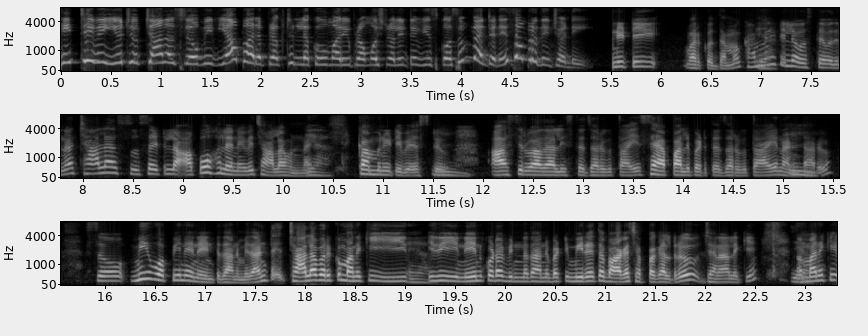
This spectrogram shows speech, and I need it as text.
హిట్ టీవీ యూట్యూబ్ ఛానల్స్లో మీ వ్యాపార ప్రకటనలకు మరియు ప్రమోషనల్ ఇంటర్వ్యూస్ కోసం వెంటనే సంప్రదించండి. కమ్యూనిటీ వరకు వద్దాము? కమ్యూనిటీలో వస్తే వదిన చాలా సొసైటీలో అపోహలు అనేవి చాలా ఉన్నాయి. కమ్యూనిటీ బేస్డ్ ఆశీర్వాదాలు ఇస్తే జరుగుతాయి శాపాలు పెడితే జరుగుతాయి అని అంటారు. సో మీ ఒపీనియన్ ఏంటి దాని మీద? అంటే చాలా వరకు మనకి. ఇది నేను కూడా విన్న దాన్ని బట్టి మీరైతే బాగా చెప్పగలరు జనాలకి. మనకి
